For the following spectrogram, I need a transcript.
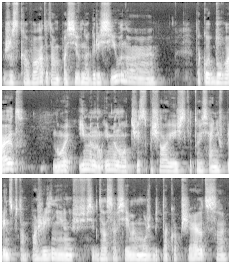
жестковато, там пассивно-агрессивно. Такое бывает, но именно, именно вот чисто по-человечески. То есть они, в принципе, там по жизни всегда со всеми, может быть, так общаются.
